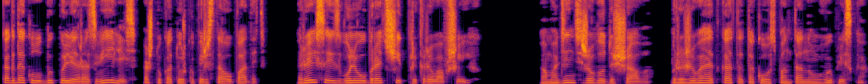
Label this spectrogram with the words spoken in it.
Когда клубы пыли развеялись, а штукатурка перестала падать, Рейса изволил убрать щит, прикрывавший их. Амадин тяжело дышала, проживая откат от такого спонтанного выплеска.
